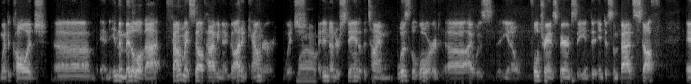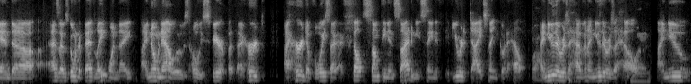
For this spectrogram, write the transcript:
went to college, uh, and in the middle of that, found myself having a God encounter, which wow. I didn't understand at the time was the Lord. Uh, I was, you know, full transparency into, into some bad stuff. And uh, as I was going to bed late one night, I know now it was the Holy Spirit, but I heard I heard a voice. I, I, felt something inside of me saying, if, if you were to die tonight, you'd go to hell. Wow. I knew there was a heaven. I knew there was a hell. Wow. I knew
